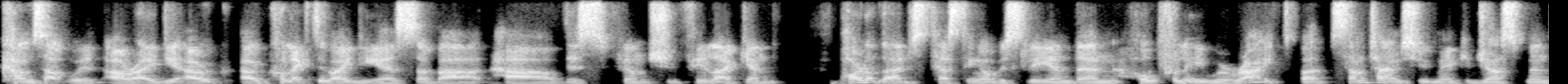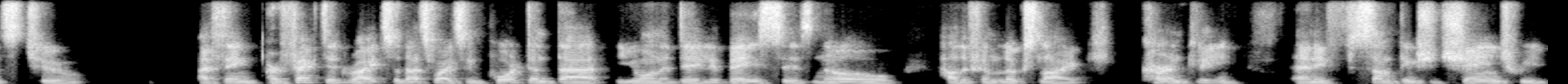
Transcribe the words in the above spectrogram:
comes up with our idea, our, our collective ideas about how this film should feel like. And part of that is testing, obviously, and then hopefully we're right. But sometimes you make adjustments to, I think, perfected, right? So that's why it's important that you on a daily basis know how the film looks like currently. And if something should change, we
